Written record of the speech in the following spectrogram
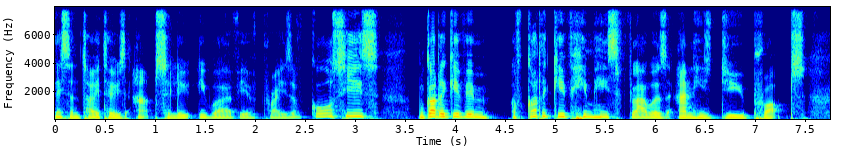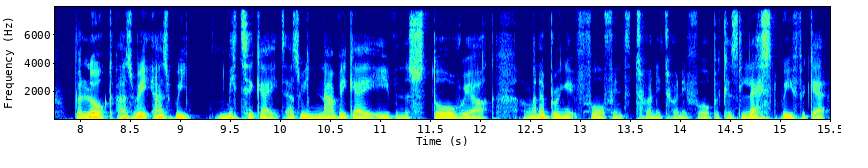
listen, Toto is absolutely worthy of praise. Of course, he is. I've got to give him. I've got to give him his flowers and his due props. But look, as we as we mitigate, as we navigate even the story arc, I'm going to bring it forth into 2024 because lest we forget,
